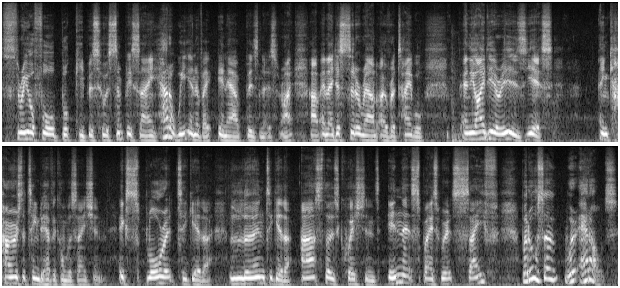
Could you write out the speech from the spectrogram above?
three or four bookkeepers who are simply saying, how do we innovate in our business, right? Um, and they just sit around over a table. And the idea is, yes, encourage the team to have the conversation, explore it together, learn together, ask those questions in that space where it's safe, but also we're adults.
